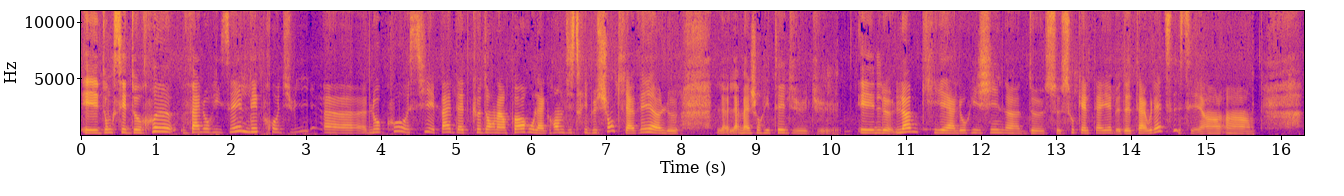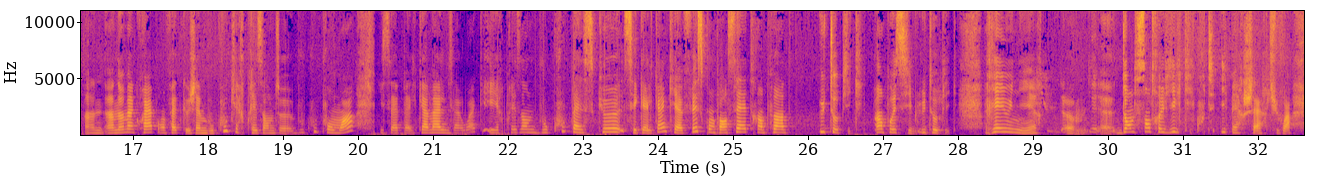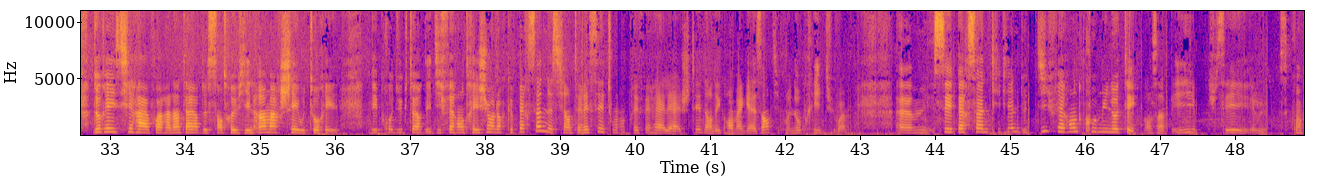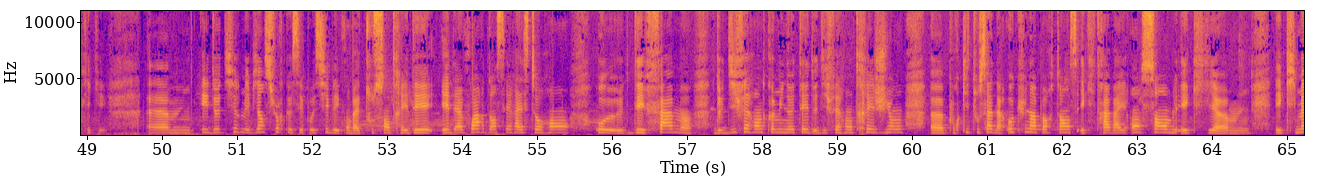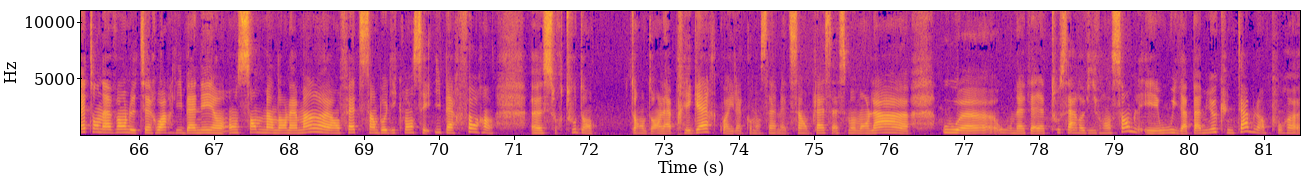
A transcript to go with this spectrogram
Et donc c'est de revaloriser les produits euh, locaux aussi et pas d'être que dans l'import ou la grande distribution qui avait euh, le, la majorité du... du... Et l'homme qui est à l'origine de ce souk el Tayeb de Taoulet, c'est un un, homme incroyable en fait que j'aime beaucoup, qui représente euh, beaucoup pour moi. Il s'appelle Kamal Zawak et il représente beaucoup parce que c'est quelqu'un qui a fait ce qu'on pensait être un peu utopique, impossible, utopique. Réunir dans le centre-ville qui coûte hyper cher, tu vois, de réussir à avoir à l'intérieur de ce centre-ville un marché où tu aurais des producteurs des différentes régions alors que personne ne s'y intéressait. Tout le monde préférait aller acheter dans des grands magasins type Monoprix, tu vois. Euh, ces personnes qui viennent de différentes communautés dans un pays, tu sais, c'est compliqué. Euh, et de dire, mais bien sûr que c'est possible et qu'on va tous s'entraider et d'avoir dans ces restaurants euh, des femmes de différentes communautés, de différentes région, pour qui tout ça n'a aucune importance et qui travaillent ensemble et qui, et qui mettent en avant le terroir libanais ensemble, main dans la main, en fait, symboliquement, c'est hyper fort, hein. surtout dans dans, l'après-guerre. Quoi. Il a commencé à mettre ça en place à ce moment-là, euh, où, euh, où, on avait tous à revivre ensemble et où il n'y a pas mieux qu'une table pour euh,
